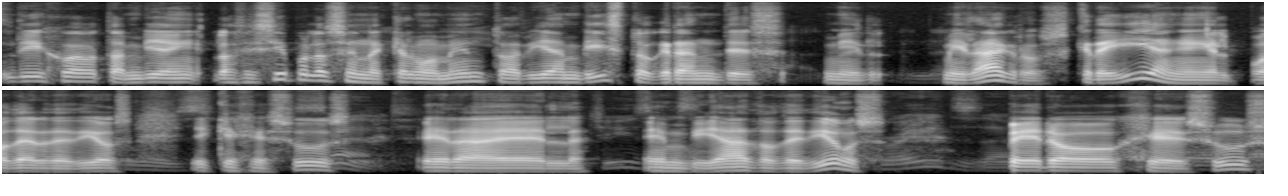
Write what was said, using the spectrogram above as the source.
dijo también, los discípulos en aquel momento habían visto grandes mil- milagros, creían en el poder de Dios y que Jesús era el enviado de Dios, pero Jesús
